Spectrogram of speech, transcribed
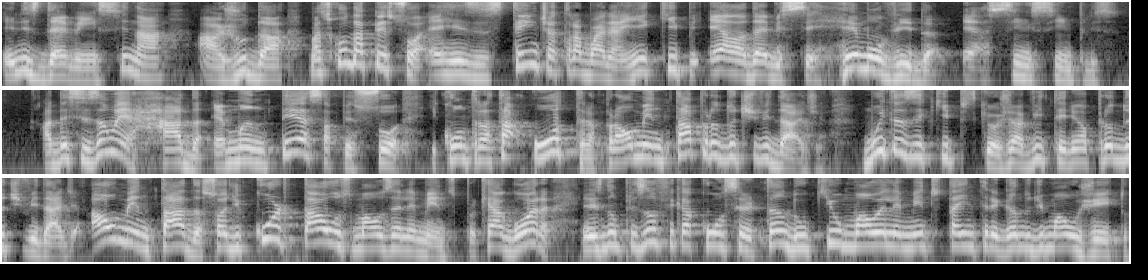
Eles devem ensinar, ajudar, mas quando a pessoa é resistente a trabalhar em equipe, ela deve ser removida. É assim simples. A decisão errada é manter essa pessoa e contratar outra para aumentar a produtividade. Muitas equipes que eu já vi teriam a produtividade aumentada só de cortar os maus elementos, porque agora eles não precisam ficar consertando o que o mau elemento está entregando de mau jeito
